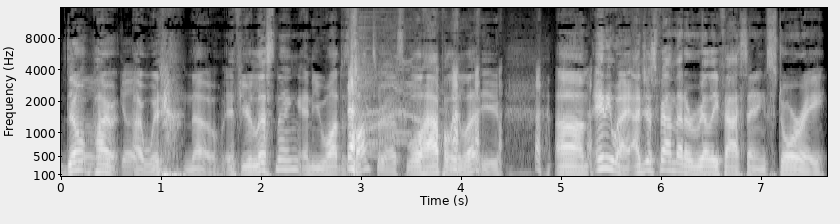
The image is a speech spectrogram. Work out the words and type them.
Don't Oh, pirate. I would no. If you're listening and you want to sponsor us, we'll happily let you. Um, anyway, I just found that a really fascinating story.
